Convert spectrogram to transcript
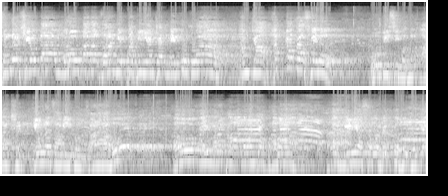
संघर्ष होता मनोजदादा जरांगे पाटील यांच्या नेतृत्वात आमच्या हक्काचं असलेलं ओबीसी मधून आरक्षण घेऊनच आम्ही इथून जाणार आहोत. अहो काही मराठा बांधवांच्या भावना काल मीडिया समोर व्यक्त होत होत्या.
